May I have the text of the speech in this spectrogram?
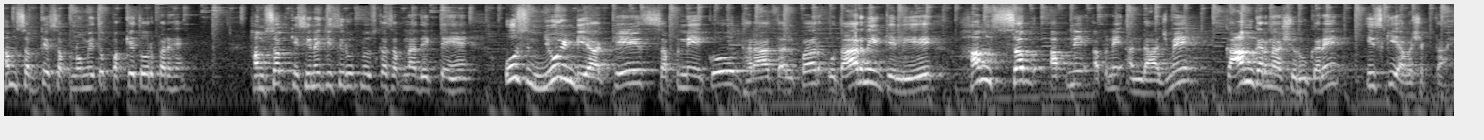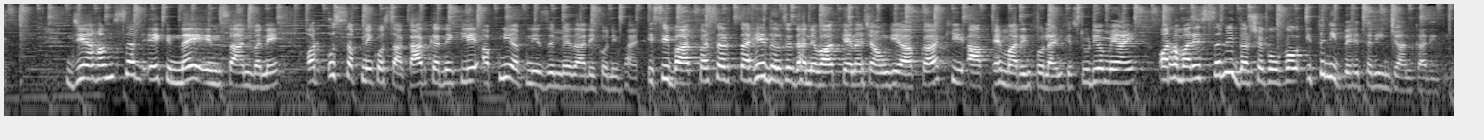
हम सबके सपनों में तो पक्के तौर पर है। हम सब किसी न किसी रूप में उसका सपना देखते हैं। उस न्यू इंडिया के सपने को धरातल पर उतारने के लिए हम सब अपने अपने अंदाज में काम करना शुरू करें। इसकी आवश्यकता है। जी हाँ हम सब एक नए इंसान बने और उस सपने को साकार करने के लिए अपनी अपनी ज़िम्मेदारी को निभाएँ। इसी बात पर सर तहे दिल से धन्यवाद कहना चाहूँगी आपका कि आप एम आर इन्फोलाइन के स्टूडियो में आए और हमारे सभी दर्शकों को इतनी बेहतरीन जानकारी दी।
